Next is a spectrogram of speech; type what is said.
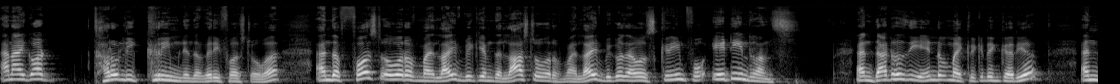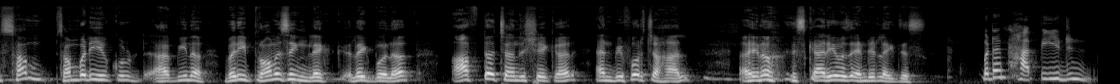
And I got thoroughly creamed in the very first over. And the first over of my life became the last over of my life because I was creamed for 18 runs. And that was the end of my cricketing career. And some somebody who could have been a very promising leg, leg bowler after Chandrasekhar and before Chahal, uh, you know, his career was ended like this. But I'm happy you didn't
